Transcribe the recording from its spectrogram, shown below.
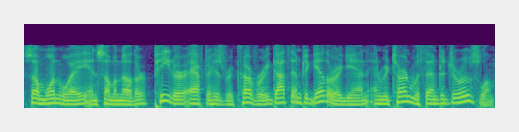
some one way and some another, Peter, after his recovery, got them together again and returned with them to Jerusalem.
